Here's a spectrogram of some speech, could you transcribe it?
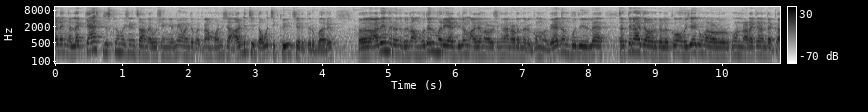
இடங்களில் கேஷ் டிஸ்கிரிமினேஷன் சார்ந்த விஷயங்களுமே வந்து பார்த்தீங்கன்னா மனுஷன் அடித்து துவச்சி கிழிச்சு எடுத்திருப்பார். அதே மாதிரி வந்து பார்த்தீங்கன்னா முதல் மரியாதையிலும் அதே மாதிரி விஷயங்கள் தான் நடந்திருக்கும். வேதம் புதியதில் சத்யராஜ் அவர்களுக்கும் விஜயகுமார் அவர்களுக்கும் நடக்கிற அந்த க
